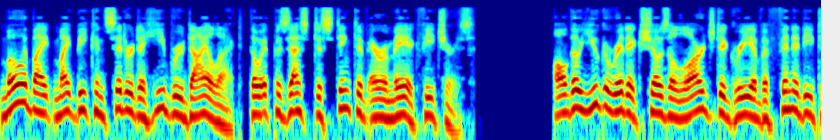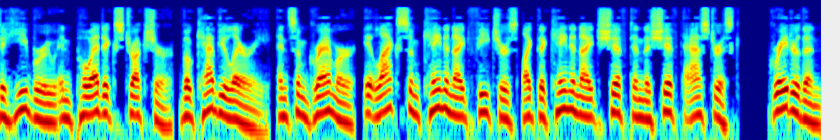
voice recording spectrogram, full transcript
Moabite might be considered a Hebrew dialect, though it possessed distinctive Aramaic features. Although Ugaritic shows a large degree of affinity to Hebrew in poetic structure, vocabulary, and some grammar, it lacks some Canaanite features like the Canaanite shift and the shift asterisk greater than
